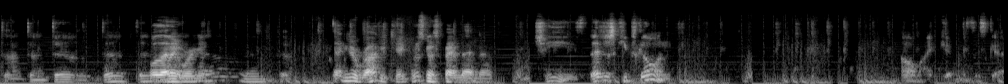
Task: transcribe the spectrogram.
Dun, dun, dun, dun, dun, Well, that ain't working. Yeah, I can do a rocket kick. I'm just gonna spam that now. Jeez, that just keeps going. Oh my goodness, this guy.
